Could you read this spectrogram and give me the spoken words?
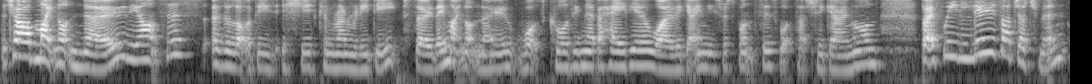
The child might not know the answers, as a lot of these issues can run really deep, so they might not know what's causing their behaviour, why we're getting these responses, what's actually going on. But if we lose our judgment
